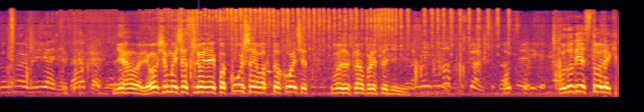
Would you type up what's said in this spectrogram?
дурное влияние, да, оказывается? не говори. В общем, мы сейчас с Леней покушаем, а кто хочет, может к нам присоединиться. Мы туда спускаемся, Саш, э, Игорь. Вот тут есть столики.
